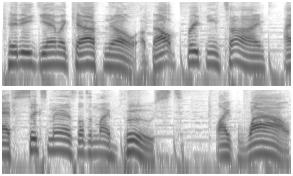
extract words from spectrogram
Pity Gamma Calf, no. About freaking time. I have six minutes left of my boost. Like, wow.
